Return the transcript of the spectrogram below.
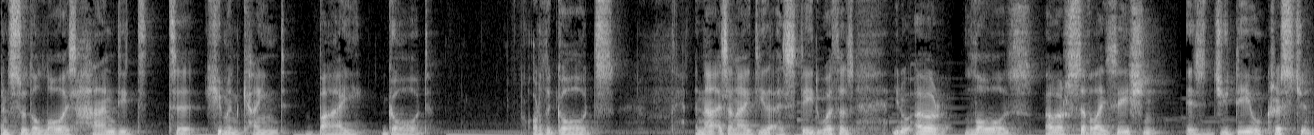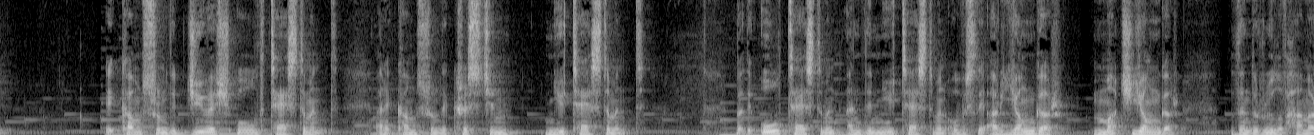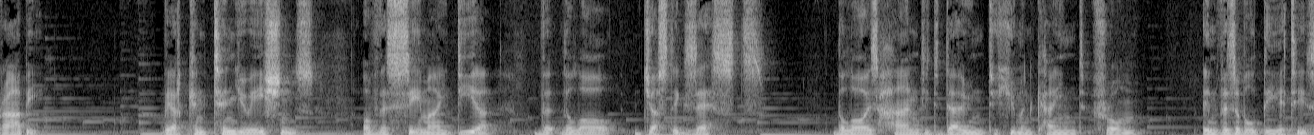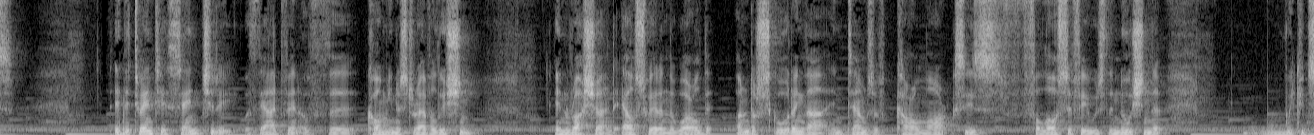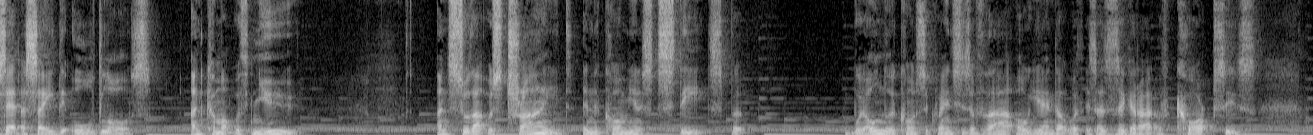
And so the law is handed to humankind by God or the gods. And that is an idea that has stayed with us. You know, our laws, our civilization is Judeo Christian. It comes from the Jewish Old Testament and it comes from the Christian New Testament. But the Old Testament and the New Testament obviously are younger, much younger than the rule of Hammurabi. They are continuations of the same idea that the law just exists the law is handed down to humankind from invisible deities. In the 20th century, with the advent of the communist revolution in Russia and elsewhere in the world, underscoring that in terms of Karl Marx's philosophy was the notion that we could set aside the old laws and come up with new. And so that was tried in the communist states, but we all know the consequences of that. All you end up with is a ziggurat of corpses,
